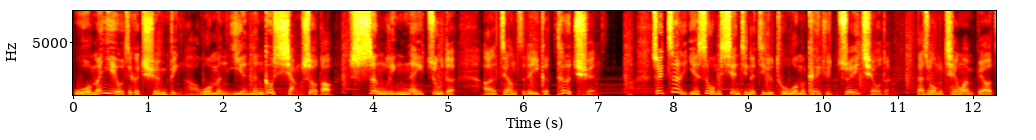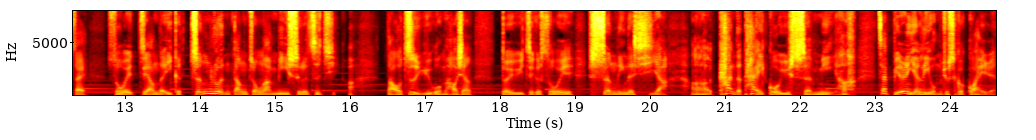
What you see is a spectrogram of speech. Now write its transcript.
我们也有这个权柄啊，我们也能够享受到圣灵内住的啊这样子的一个特权！所以这也是我们现今的基督徒我们可以去追求的，但是我们千万不要在。所谓这样的一个争论当中啊，迷失了自己啊，导致于我们好像对于这个所谓圣灵的喜啊。啊、看得太过于神秘哈，在别人眼里我们就是个怪人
